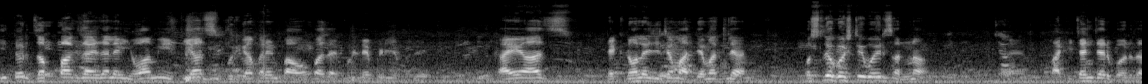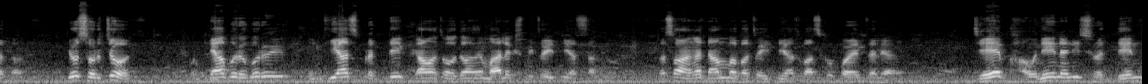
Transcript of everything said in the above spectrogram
ती तर जपपाक जाय जाल्यार ह्यो आमी इतिहास भुरग्यां पर्यंत पावोवपाक जाय फुडले पिळये पर्यंत कांय आज टॅक्नॉलॉजीच्या माध्यमांतल्यान असल्यो गोश्टी वयर सरना बाकीच्यांचेर भर जाता. त्यो सरच्योच पूण त्या बरोबरूय इतिहास प्रत्येक गांवाचो उदो हांवें महालक्ष्मीचो इतिहास सांगलो तसो हांगा दामबाबाचो इतिहास वास्को पळयत जाल्यार जे भावनेन आनी श्रद्धेन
